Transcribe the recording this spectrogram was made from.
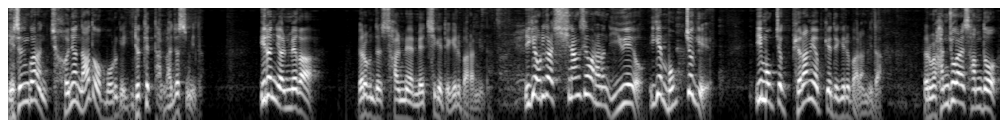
예전과는 전혀 나도 모르게 이렇게 달라졌습니다. 이런 열매가 여러분들 삶에 맺히게 되기를 바랍니다. 이게 우리가 신앙생활 하는 이유예요. 이게 목적이에요. 이 목적 변함이 없게 되기를 바랍니다. 여러분 한 주간의 삶도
